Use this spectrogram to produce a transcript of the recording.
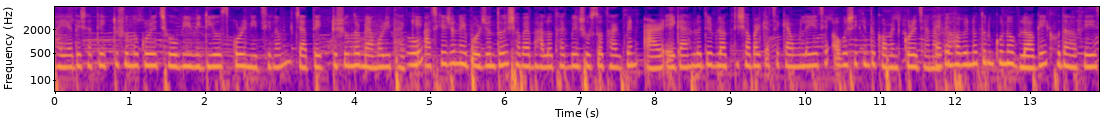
ভাইয়াদের সাথে একটু সুন্দর করে ছবি ভিডিওস করে নিচ্ছিলাম, যাতে একটু সুন্দর মেমোরি থাকে। আজকের জন্য এই পর্যন্তই। সবাই ভালো থাকবেন, সুস্থ থাকবেন। আর এই গায়ে হলুদের ব্লগটি সবার কাছে কেমন লেগেছে অবশ্যই কিন্তু কমেন্ট করে জানাবে দেখা হবে নতুন কোনো ব্লগে খুদা হাফিজ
